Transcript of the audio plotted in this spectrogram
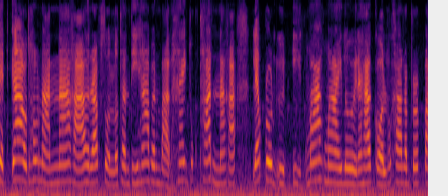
79 เท่านั้นนะคะ รับส่วนลดทันที 5,000 บาทให้ทุกท่านนะคะ และโปรอื่นอีกมากมายเลยนะคะ ก่อนลูกค้ารับรถไป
